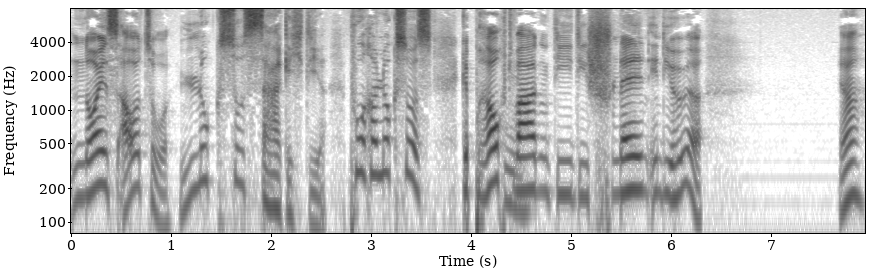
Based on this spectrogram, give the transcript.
Ein neues Auto. Luxus, sag ich dir. Purer Luxus. Gebrauchtwagen, die, die schnellen in die Höhe. Ja,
